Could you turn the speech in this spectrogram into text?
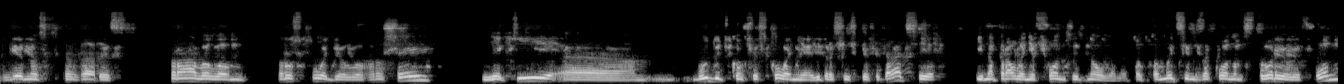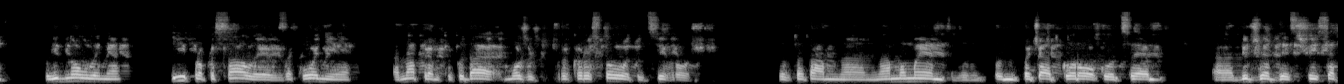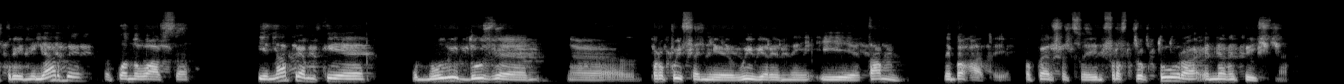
вірно сказати, з правилом розподілу грошей, які е, будуть конфісковані від Російської Федерації і направлені в фонд відновлення. Тобто, ми цим законом створили фонд відновлення і прописали в законі напрямки, куди можуть використовувати ці гроші. Тобто, там на, на момент початку року це е, бюджет десь 63 мільярди планувався, і напрямки були дуже е, прописані, вивірені, і там небагато їх. По-перше, це інфраструктура енергетична.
